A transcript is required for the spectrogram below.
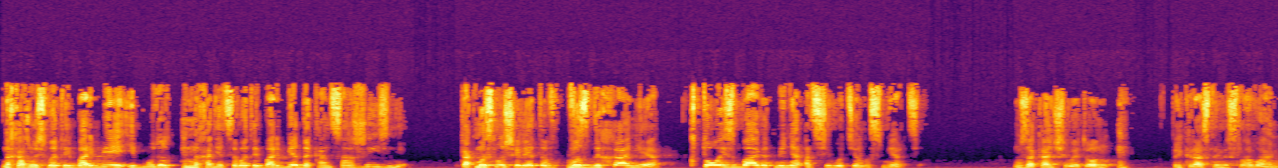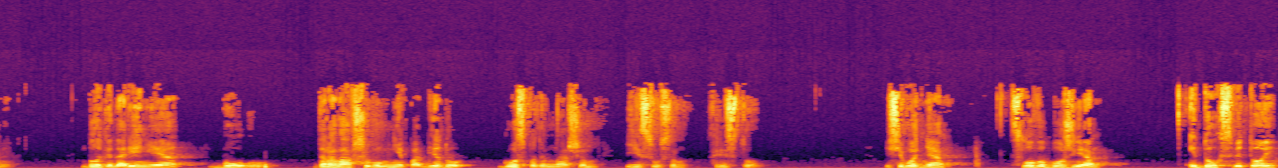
нахожусь в этой борьбе и буду находиться в этой борьбе до конца жизни. Как мы слышали это воздыхание – кто избавит меня от всего тела смерти? Но заканчивает он прекрасными словами. Благодарение Богу, даровавшему мне победу Господом нашим Иисусом Христом. И сегодня Слово Божье и Дух Святой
